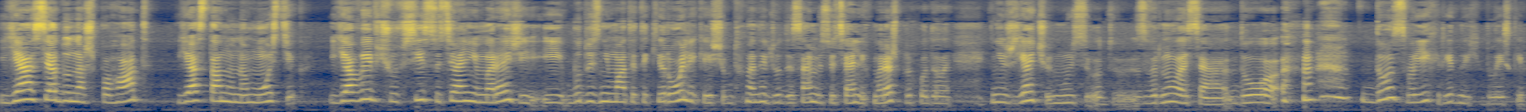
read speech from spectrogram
я сяду на шпагат, я стану на мостик, я вивчу всі соціальні мережі і буду знімати такі ролики, щоб до мене люди самі з соціальних мереж приходили, ніж я чомусь от звернулася до, до своїх рідних і близьких.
